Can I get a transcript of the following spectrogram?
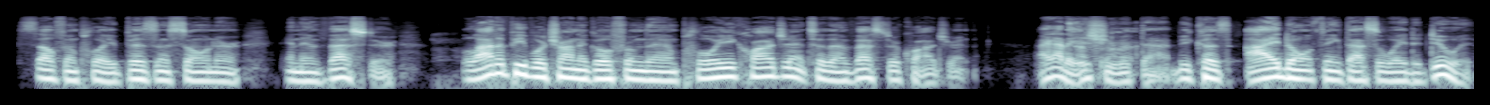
self-employed, business owner, and investor. A lot of people are trying to go from the employee quadrant to the investor quadrant. I got an issue with that because I don't think that's the way to do it.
